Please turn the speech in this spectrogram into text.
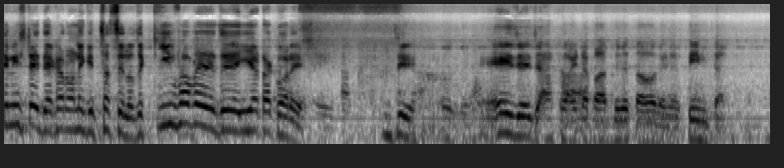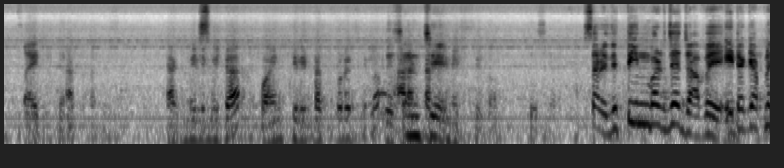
জিনিসটাই দেখার অনেক ইচ্ছা ছিল যে কীভাবে যে ইয়াটা করে। জি। এই যে কয়টা পাত দিবে তাও দেখেন তিনটা। সাইড এক মিলিমিটার পয়েন্ট থ্রি কাজ করেছিল জি, আর স্যার। একটা জি। ছিল। স্যার। এই যে তিনবার যে যাবে এটাকে আপনি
